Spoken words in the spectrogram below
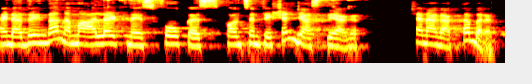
ಅಂಡ್ ಅದರಿಂದ ನಮ್ಮ ಅಲರ್ಟ್ನೆಸ್ ಫೋಕಸ್ ಕಾನ್ಸಂಟ್ರೇಷನ್ ಜಾಸ್ತಿ ಆಗುತ್ತೆ. ಚೆನ್ನಾಗಾಗ್ತಾ ಬರುತ್ತೆ.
